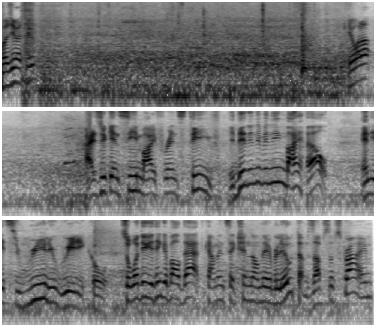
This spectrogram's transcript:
Vas-y Mathieu. Et voilà. As you can see, my friend Steve, he didn't even need my help. And it's really, really cool. So what do you think about that? Comment section down there below. Thumbs up, subscribe.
